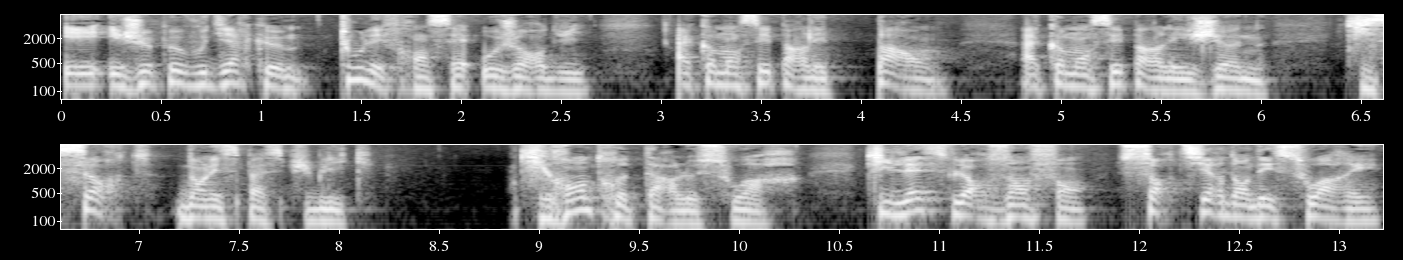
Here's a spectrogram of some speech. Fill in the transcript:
et je peux vous dire que tous les Français aujourd'hui à commencer par les parents, à commencer par les jeunes qui sortent dans l'espace public, qui rentrent tard le soir, qui laissent leurs enfants sortir dans des soirées,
